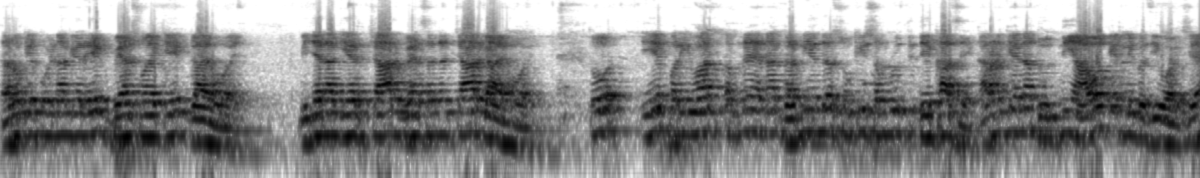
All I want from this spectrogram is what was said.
ધારો કે કોઈના ઘરે એક ભેંસ હોય કે એક ગાય હોય, બીજાના ઘેર ચાર ભેંસ અને ચાર ગાય હોય તો એ પરિવાર તમને એના ઘરની અંદર સુખી સમૃદ્ધિ દેખાશે. કારણ કે એના દૂધની આવક એટલી બધી હોય છે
